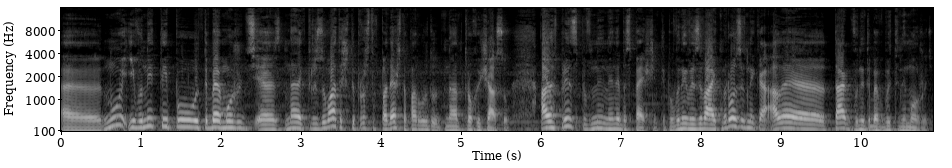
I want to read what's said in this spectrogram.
Е, ну і вони, типу, тебе можуть е, наелектризувати, що ти просто впадеш на пару на трохи часу. Але в принципі вони не небезпечні. Типу вони визивають морозивника, але так вони тебе вбити не можуть.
